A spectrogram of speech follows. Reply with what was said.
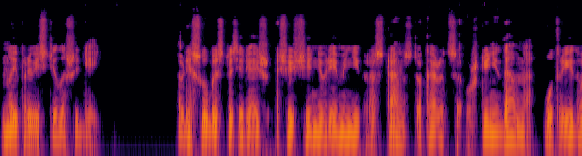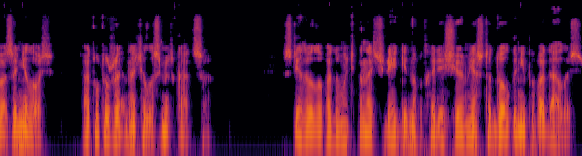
но и провести лошадей. В лесу быстро теряешь ощущение времени и пространства. Кажется, уж не недавно, утро едва занялось, а тут уже начало смеркаться. Следовало подумать о ночлеге, но подходящего места долго не попадалось.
